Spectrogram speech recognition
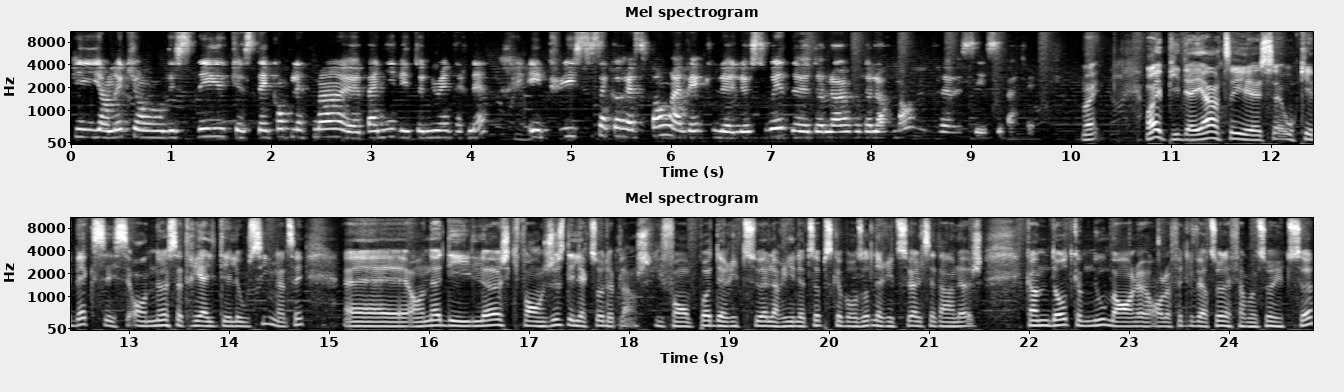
Puis il y en a qui ont décidé que c'était complètement euh, banni les tenues Internet. Mhm. Et puis, si ça correspond avec le, souhait de, de, leur, de leurs membres, euh, c'est parfait. Oui. Ouais, puis d'ailleurs, euh, au Québec, on a cette réalité-là aussi. tu sais. on a des loges qui font juste des lectures de planches. Ils font pas de rituel, rien de ça, parce que pour eux autres, le rituel, c'est en loge. Comme d'autres comme nous, bon, on a fait l'ouverture, la fermeture et tout ça.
